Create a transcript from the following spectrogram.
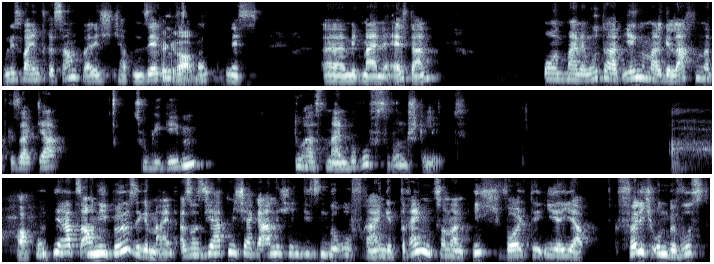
und es war interessant, weil ich, ich habe ein sehr gutes Verhältnis äh, mit meinen Eltern und meine Mutter hat irgendwann mal gelacht und hat gesagt, ja, zugegeben, du hast meinen Berufswunsch gelebt. Ah. Aha. Und sie hat es auch nie böse gemeint. Also sie hat mich ja gar nicht in diesen Beruf reingedrängt, sondern ich wollte ihr ja völlig unbewusst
